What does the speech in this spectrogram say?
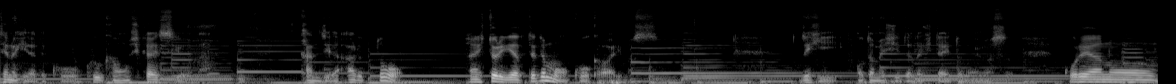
手のひらでこう空間を押し返すような感じがあると一人でやってても効果はあります。ぜひお試しいただきたいと思います。これあの、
